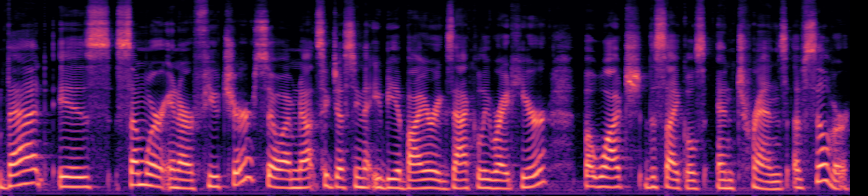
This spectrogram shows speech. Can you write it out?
that is somewhere in our future. So I'm not suggesting that you be a buyer exactly right here, but watch the cycles and trends of silver.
